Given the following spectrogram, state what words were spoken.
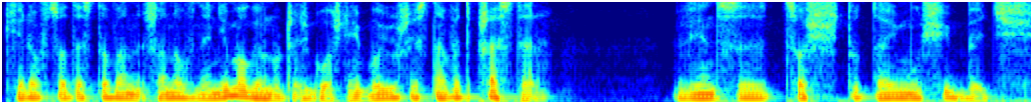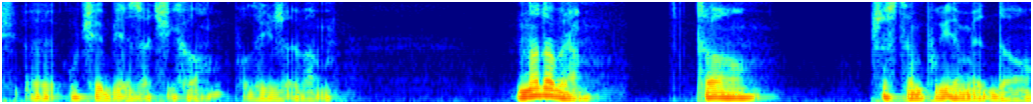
Kierowco testowany, szanowny, nie mogę mruczeć głośniej, bo już jest nawet przester. Więc y, coś tutaj musi być y, u ciebie za cicho, podejrzewam. No dobra, to przystępujemy do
